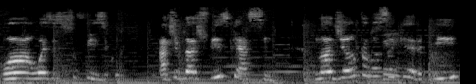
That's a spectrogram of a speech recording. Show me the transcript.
com o exercício físico. A atividade física é assim. Não adianta você Sim. querer ir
